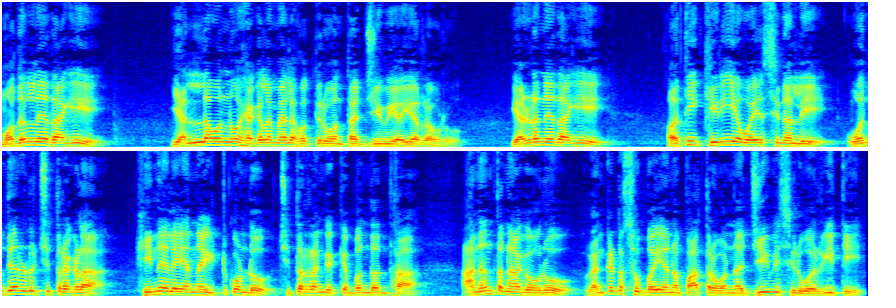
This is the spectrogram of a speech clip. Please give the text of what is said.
ಮೊದಲನೇದಾಗಿ ಎಲ್ಲವನ್ನೂ ಹೆಗಲ ಮೇಲೆ ಹೊತ್ತಿರುವಂಥ ಜಿ ವಿ ಅಯ್ಯರ್ ಅವರು. ಎರಡನೇದಾಗಿ ಅತಿ ಕಿರಿಯ ವಯಸ್ಸಿನಲ್ಲಿ ಒಂದೆರಡು ಚಿತ್ರಗಳ ಹಿನ್ನೆಲೆಯನ್ನು ಇಟ್ಟುಕೊಂಡು ಚಿತ್ರರಂಗಕ್ಕೆ ಬಂದಂಥ ಅನಂತನಾಗ್ ಅವರು ವೆಂಕಟಸುಬ್ಬಯ್ಯನ ಪಾತ್ರವನ್ನು ಜೀವಿಸಿರುವ ರೀತಿ.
